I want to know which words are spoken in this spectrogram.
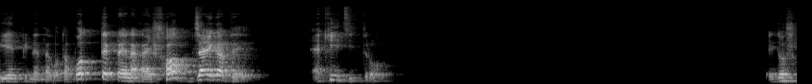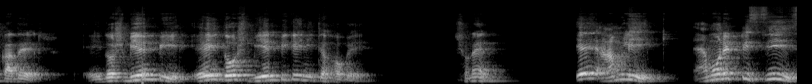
বিএনপি নেতা কথা প্রত্যেকটা এলাকায়, সব জায়গাতে একই চিত্র। এই দোষ কাদের? এই দোষ বিএনপির। এই দোষ বিএনপিকেই নিতে হবে। শোনেন, এই আমলিক এমন একটি চিজ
